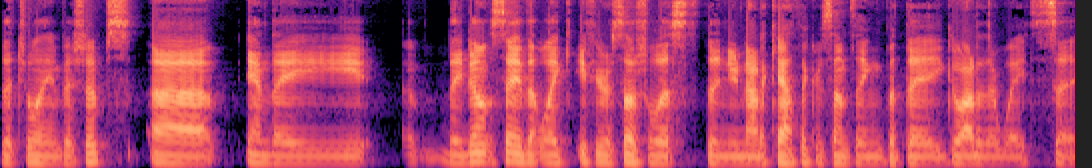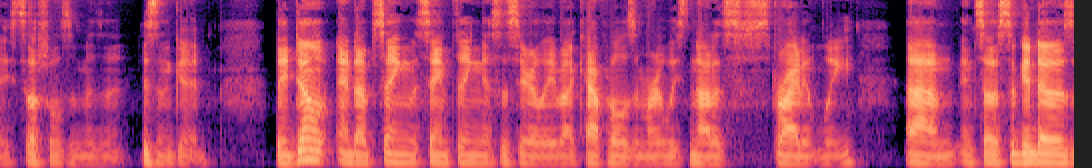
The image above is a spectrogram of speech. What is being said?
the Chilean bishops, uh, and they they don't say that like if you're a socialist then you're not a catholic or something but they go out of their way to say socialism isn't isn't good. They don't end up saying the same thing necessarily about capitalism or at least not as stridently. Um, and so Segundo is,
